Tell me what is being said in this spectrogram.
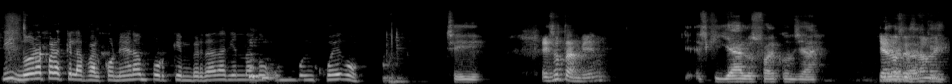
Sí, no era para que la falconearan porque en verdad habían dado un buen juego. Sí, Eso también. es que ya los Falcons ya. Ya no se sabe.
